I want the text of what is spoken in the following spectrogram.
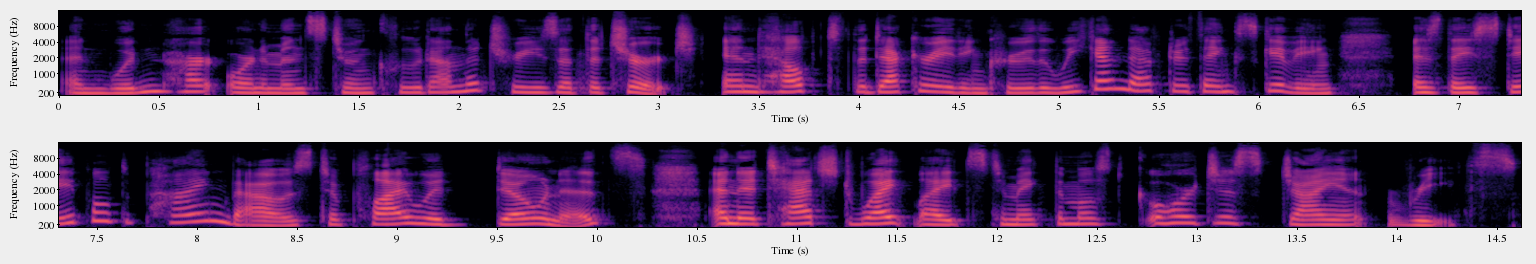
and wooden heart ornaments to include on the trees at the church, and helped the decorating crew the weekend after Thanksgiving as they stapled pine boughs to plywood donuts and attached white lights to make the most gorgeous giant wreaths.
